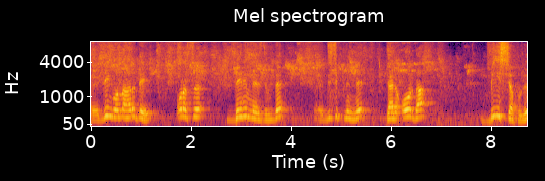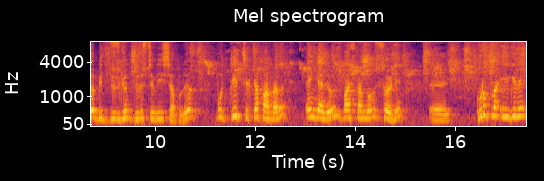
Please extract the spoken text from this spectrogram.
e, Dingo'nun naharı değil. Orası benim nezdimde e, disiplinli. Yani orada bir iş yapılıyor. Bir düzgün, dürüstçe bir iş yapılıyor. Bu gir çık yapanları engelliyoruz. Baştan da onu söyleyeyim. E, grupla ilgili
